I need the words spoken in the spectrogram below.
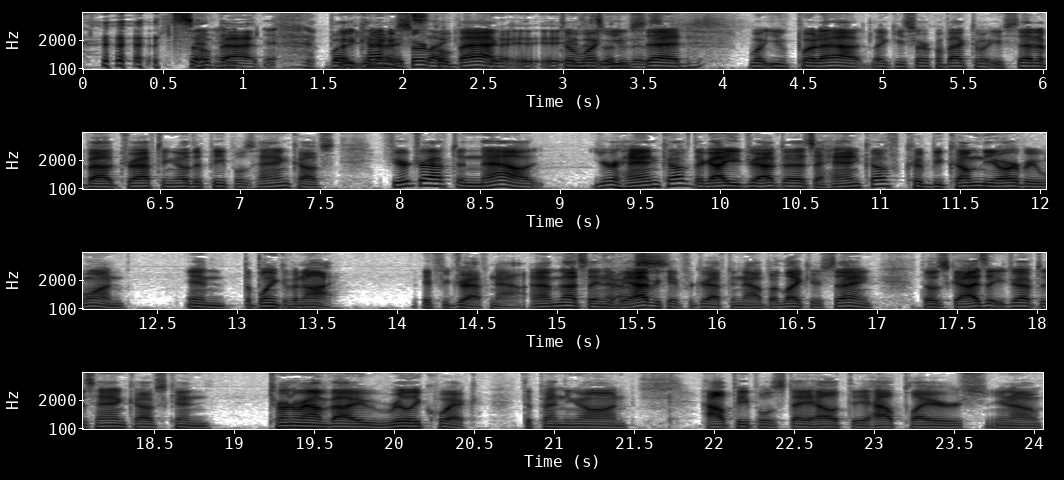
it's so bad. But you kind know, of circle like, back yeah, it- to is what you've said, what you've put out. Like you circle back to what you've said about drafting other people's handcuffs. If you're drafting now, your handcuff, the guy you drafted as a handcuff, could become the RB one in the blink of an eye. If you draft now, and I'm not saying that we advocate for drafting now, but like you're saying, those guys that you draft as handcuffs can turn around value really quick, depending on how people stay healthy, how players you know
